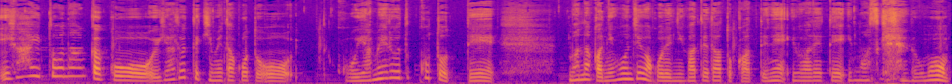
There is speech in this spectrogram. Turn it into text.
意外となんかこうやるって決めたことをこうやめることってまあなんか日本人はこれ苦手だとかってね言われていますけれども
